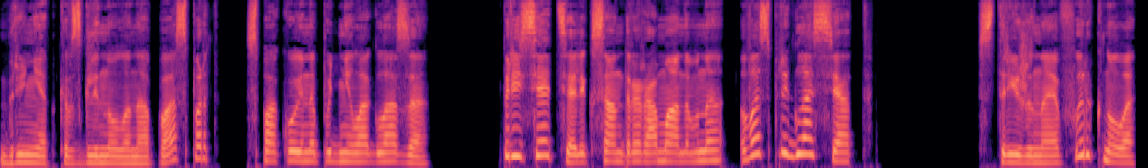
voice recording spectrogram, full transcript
Брюнетка взглянула на паспорт, спокойно подняла глаза. «Присядьте, Александра Романовна, вас пригласят». Стриженная фыркнула,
